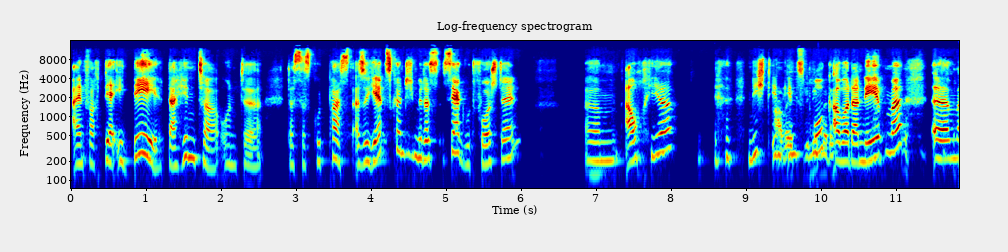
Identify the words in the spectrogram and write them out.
einfach der Idee dahinter und äh, dass das gut passt. Also jetzt könnte ich mir das sehr gut vorstellen. Ähm, auch hier, nicht in aber Innsbruck, aber daneben, ähm,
